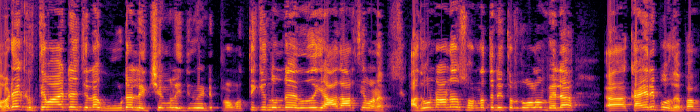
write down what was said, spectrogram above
അവിടെ കൃത്യമായിട്ട് ചില ഗൂഢ ലക്ഷ്യങ്ങൾ ഇതിനുവേണ്ടി പ്രവർത്തിക്കുന്നുണ്ട് എന്നത് യാഥാർത്ഥ്യമാണ്. അതുകൊണ്ടാണ് സ്വർണത്തിന് ഇത്രത്തോളം വില കയറിപ്പോകുന്നത്. ഇപ്പം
